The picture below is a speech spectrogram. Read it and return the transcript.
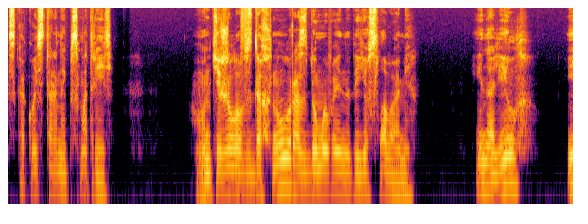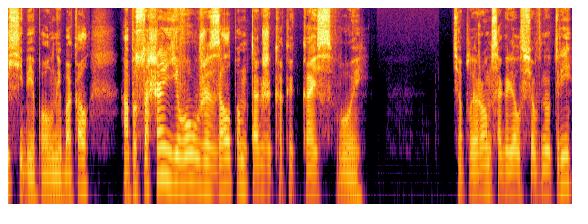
с какой стороны посмотреть? Он тяжело вздохнул, раздумывая над ее словами, и налил и себе полный бокал, опустошая его уже залпом так же, как и Кай свой. Теплый ром согрел все внутри,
